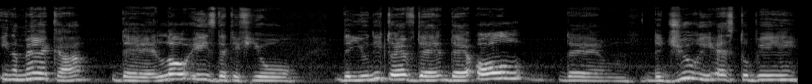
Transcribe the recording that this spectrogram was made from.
in America, the law is that if you, the, you need to have the, the all, the, the jury has to be,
